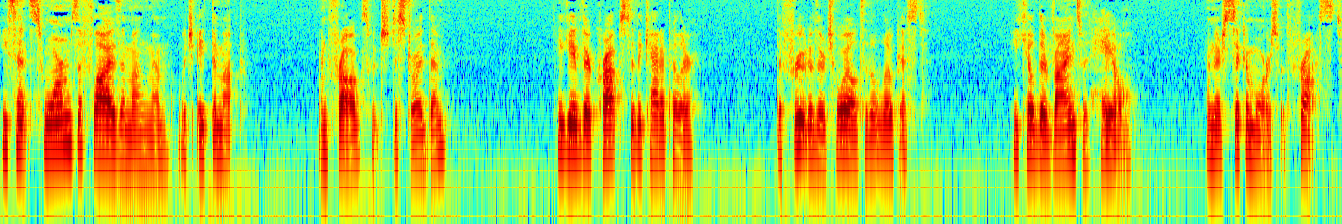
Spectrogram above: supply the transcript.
He sent swarms of flies among them, which ate them up, and frogs, which destroyed them. He gave their crops to the caterpillar, the fruit of their toil to the locust. He killed their vines with hail, and their sycamores with frost.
